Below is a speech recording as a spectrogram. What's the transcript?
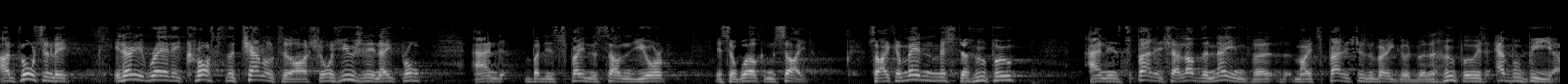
unfortunately, it only rarely crossed the channel to our shores, usually in April. And, but in Spain and southern Europe, it's a welcome sight. So I commend Mr. Hoopoe. And in Spanish, I love the name for my Spanish isn't very good, but the hoopoe is abubilla.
